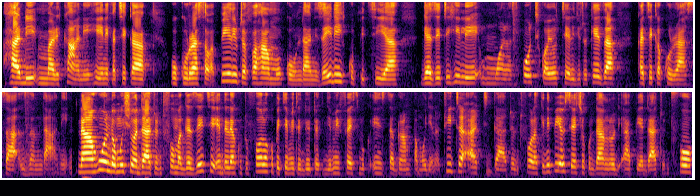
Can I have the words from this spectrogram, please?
hadi Marekani. Hii ni katika ukurasa wa pili, utafahamu kwa undani zaidi kupitia gazeti hili Mwanaspoti, kwa yote yalijitokeza katika kurasa za ndani. Na huo ndo mwisho wa Dar24 magazeti. Endelea kutufollow kupitia mitandao yetu ya kijamii Facebook, Instagram pamoja na Twitter at Dar24, lakini pia usiache kudownload app ya Dar24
